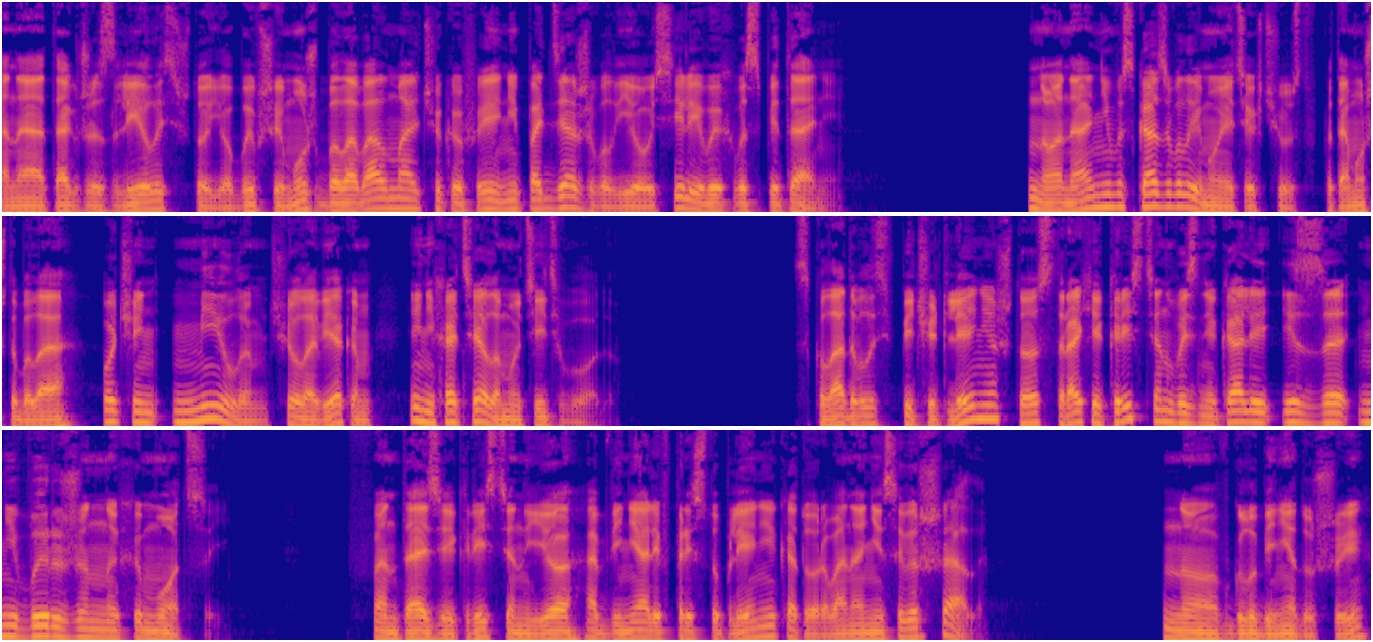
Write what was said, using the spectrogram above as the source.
Она также злилась, что ее бывший муж баловал мальчиков и не поддерживал ее усилий в их воспитании. Но она не высказывала ему этих чувств, потому что была очень милым человеком и не хотела мутить воду. Складывалось впечатление, что страхи Кристин возникали из-за невыраженных эмоций. В фантазии Кристин ее обвиняли в преступлении, которого она не совершала. Но в глубине души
